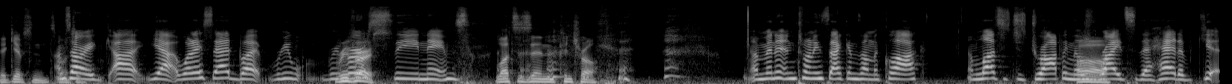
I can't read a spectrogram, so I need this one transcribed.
Yeah, Gibson. I'm sorry. Uh, yeah, what I said, but re- reverse, Reverse. the names. Lutz is in control. A minute and 20 seconds on the clock, and Lutz is just dropping those Oh. rights to the head of Gi-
